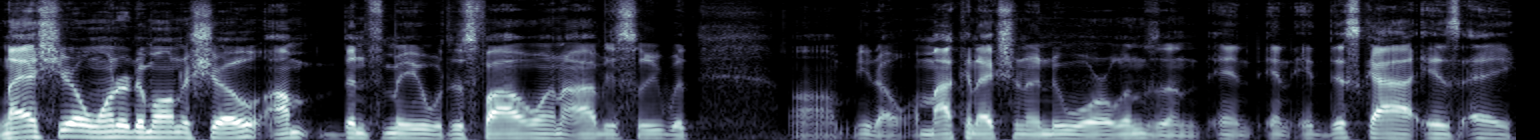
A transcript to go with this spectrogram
Last year, I wanted him on the show. I've been familiar with his following, obviously, with um, you know my connection in New Orleans, and, and and and this guy is a,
